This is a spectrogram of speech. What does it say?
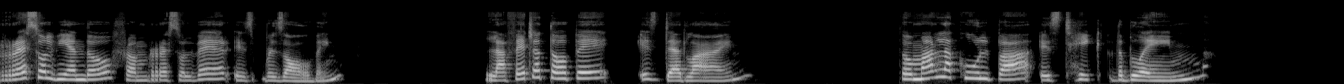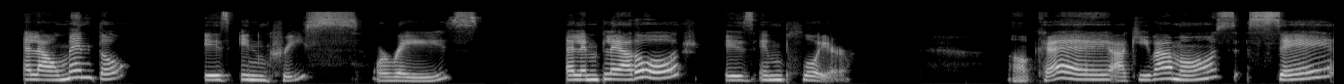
Resolviendo from resolver is resolving. La fecha tope is deadline. Tomar la culpa is take the blame. El aumento is increase or raise. El empleador is employer. Ok, aquí vamos. Sé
